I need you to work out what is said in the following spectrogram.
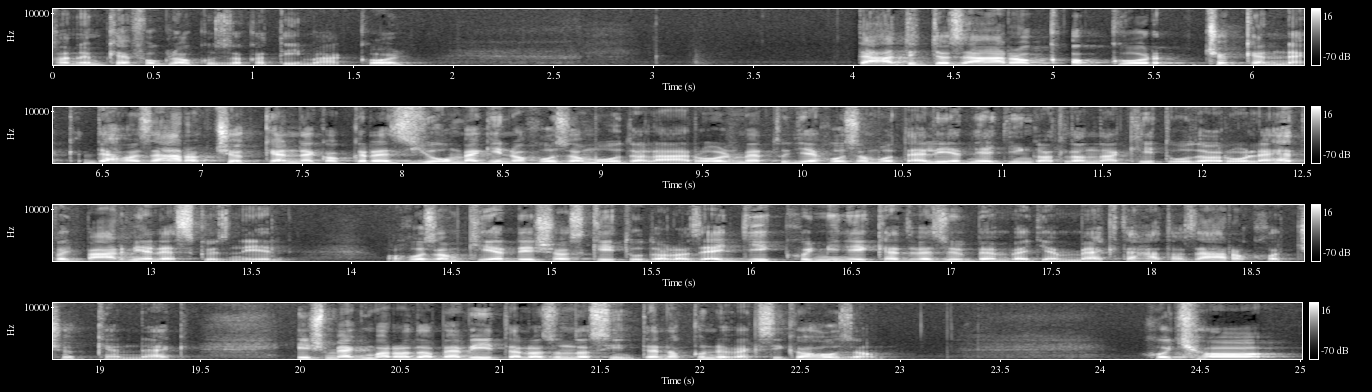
hanem kell foglalkozzak a témákkal. Tehát itt az árak akkor csökkennek. De ha az árak csökkennek, akkor ez jó megint a hozam oldaláról, mert ugye hozamot elérni egy ingatlannál két oldalról lehet, vagy bármilyen eszköznél. A hozam kérdése az két oldal. Az egyik, hogy minél kedvezőbben vegyem meg, tehát az árak, ha csökkennek, és megmarad a bevétel azon a szinten, akkor növekszik a hozam. Hogyha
